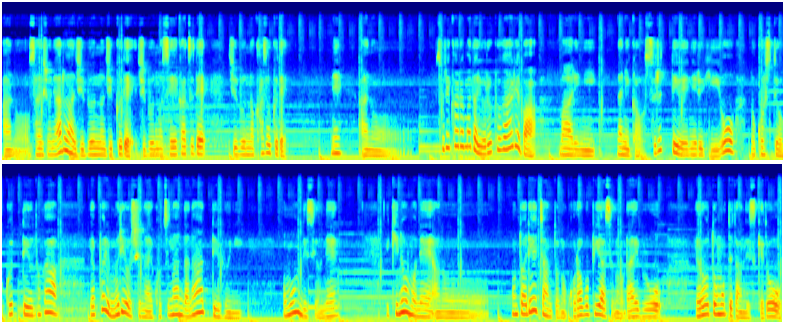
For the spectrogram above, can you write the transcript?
あの最初にあるのは自分の軸で自分の生活で自分の家族でねあのそれからまだ余力があれば周りに何かをするっていうエネルギーを残しておくっていうのがやっぱり無理をしないコツなんだなっていうふうに思うんですよね。昨日もねあの本当はれいちゃんとのコラボピアスのライブをやろうと思ってたんですけど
